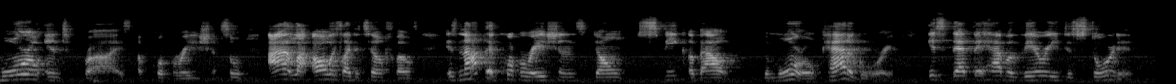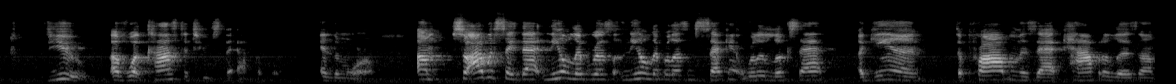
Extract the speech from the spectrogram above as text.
moral enterprise of corporations. So I li- always like to tell folks it's not that corporations don't speak about the moral category, it's that they have a very distorted view of what constitutes the ethical and the moral. Um, so I would say that neoliberalism, neoliberalism second really looks at again the problem is that capitalism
